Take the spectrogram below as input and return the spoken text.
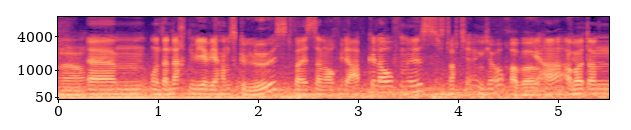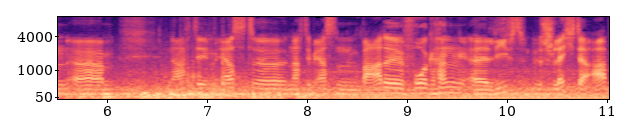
Ja. Ähm, und dann dachten wir, wir haben es gelöst, weil es dann auch wieder abgelaufen ist. Das dachte ich eigentlich auch, aber. Ja, aber dann ähm, nach, dem erste, nach dem ersten Badevorgang äh, lief es schlechter ab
